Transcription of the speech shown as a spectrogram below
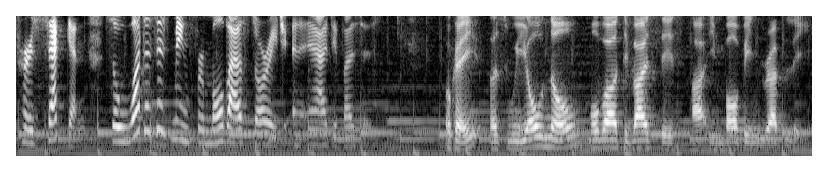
per second. So, what does it mean for mobile storage and AI devices? Okay, as we all know, mobile devices are evolving rapidly.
